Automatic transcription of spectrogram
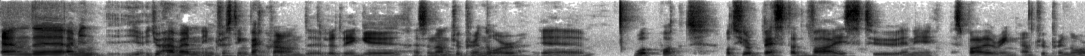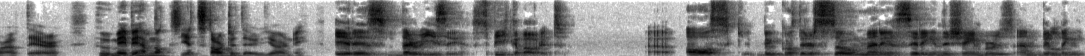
And uh, I mean, you, you, have an interesting background, uh, Ludwig, uh, as an entrepreneur. Um, what what what's your best advice to any aspiring entrepreneur out there who maybe have not yet started their journey? It is very easy. Speak about it. Uh, ask because there are so many sitting in the chambers and building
